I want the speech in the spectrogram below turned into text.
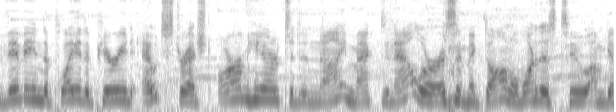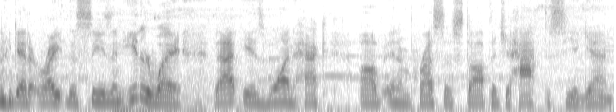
Vivian, the play the period, outstretched arm here to deny McDonnell, or is it McDonald? One of those two, I'm going to get it right this season. Either way, that is one heck of an impressive stop that you have to see again.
